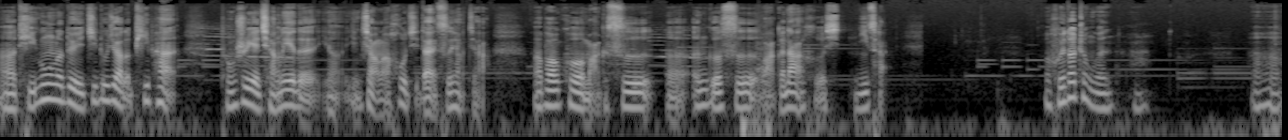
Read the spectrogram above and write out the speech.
啊，提供了对基督教的批判，同时也强烈的影影响了后几代思想家，啊，包括马克思、呃，恩格斯、瓦格纳和尼采。回到正文啊，呃，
